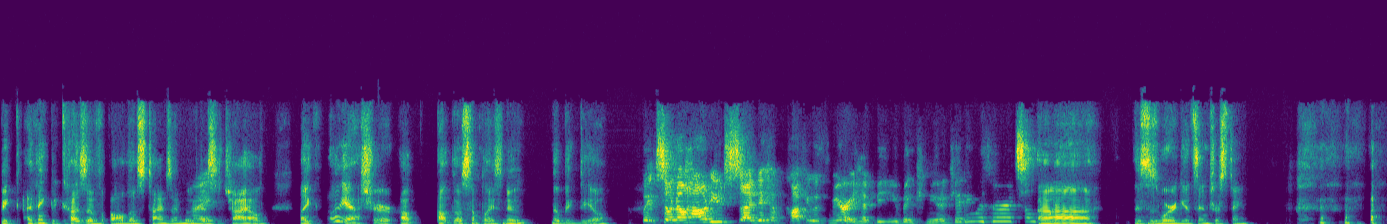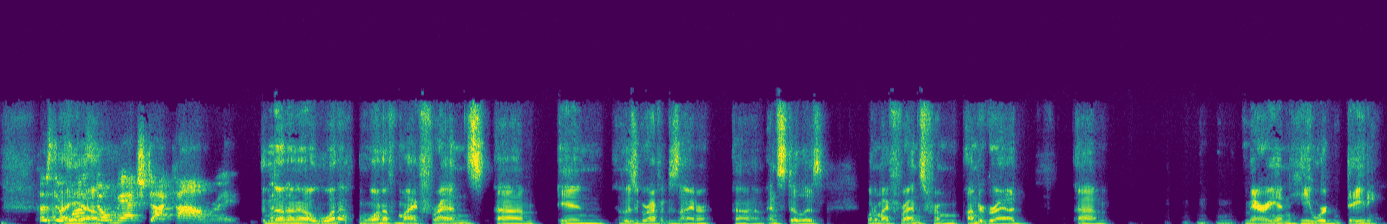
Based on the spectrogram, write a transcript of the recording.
be- I think because of all those times I moved as a child. Like, oh yeah, sure, I'll I'll go someplace new. No big deal. Wait, so now how do you decide to have coffee with Mary? Have you been communicating with her at some point? Ah, this is where it gets interesting. Because there I, was uh, no match.com, right? no, no, no. One of one of my friends um, in who's a graphic designer um, and still is one of my friends from undergrad. Um, Mary and he were dating,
